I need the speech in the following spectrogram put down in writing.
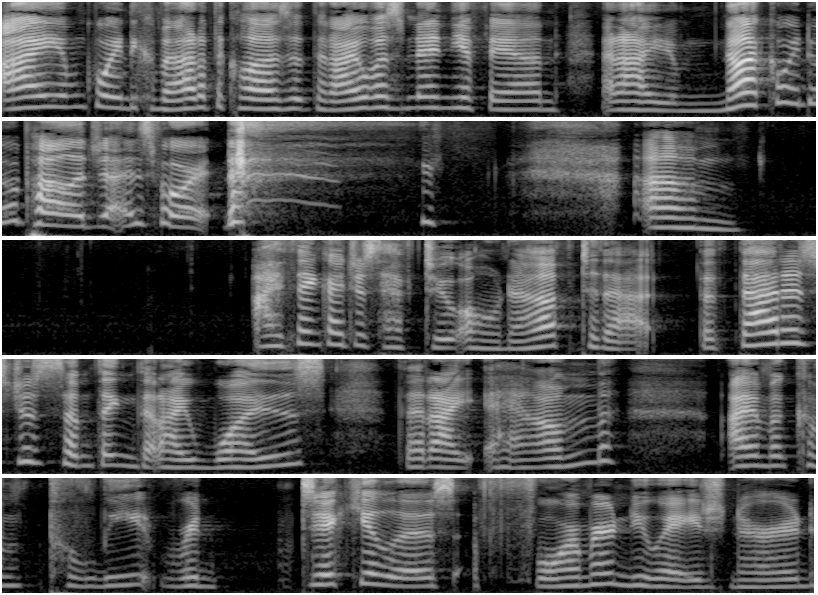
I am going to come out of the closet that I was an Enya fan, and I am not going to apologize for it. um, I think I just have to own up to that. That that is just something that I was, that I am. I'm a complete ridiculous former new age nerd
